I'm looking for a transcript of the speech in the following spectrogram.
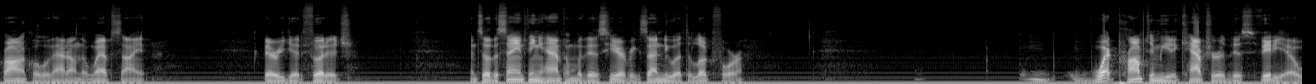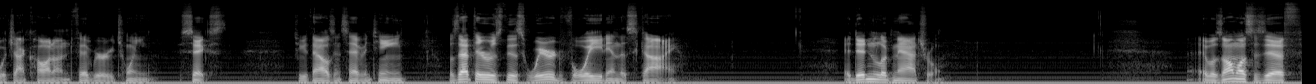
chronicle of that on the website. Very good footage. And so the same thing happened with this here because I knew what to look for. What prompted me to capture this video, which I caught on February 26th, 2017, was that there was this weird void in the sky. It didn't look natural. It was almost as if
